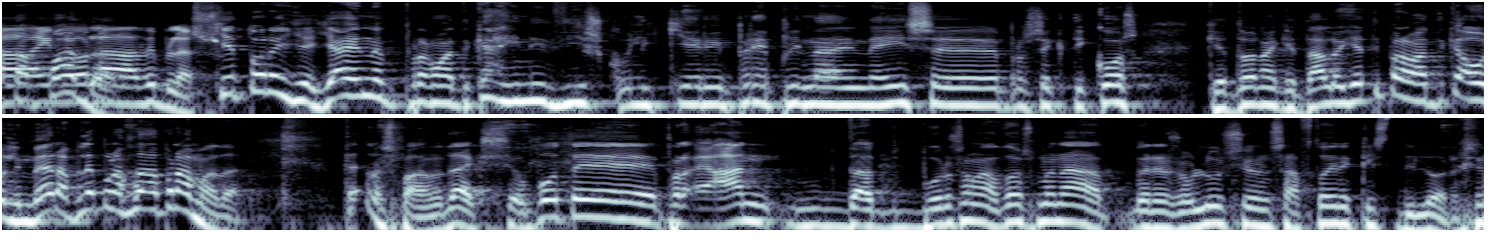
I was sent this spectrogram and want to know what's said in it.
άλλα τα είναι πάντα. όλα δίπλα σου. Και τώρα η γιαγιά είναι πραγματικά είναι δύσκολοι καιροί. Πρέπει να, να είσαι προσεκτικός και το ένα και το άλλο. Γιατί πραγματικά όλη μέρα βλέπουν αυτά τα πράγματα. Τέλος πάντων, εντάξει. Οπότε, πρα- αν τα- μπορούσαμε να δώσουμε ένα resolution σε αυτό, είναι κλείσει την τηλεόραση.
